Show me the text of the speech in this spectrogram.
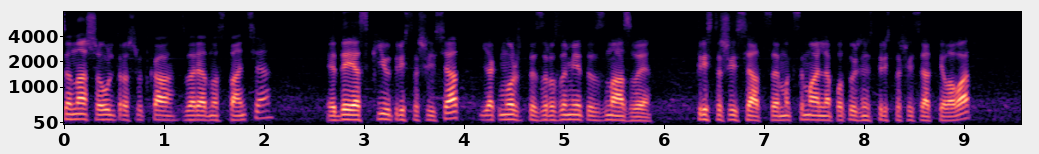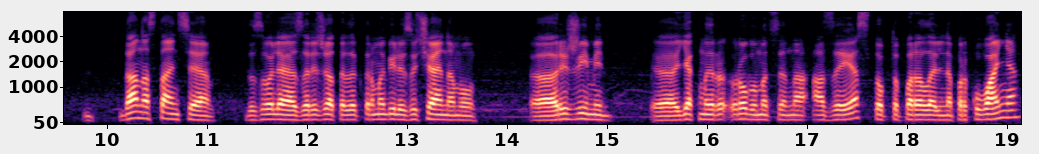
Це наша ультрашвидка зарядна станція EDS Q360. Як можете зрозуміти з назви 360 це максимальна потужність 360 кВт. Дана станція дозволяє заряджати електромобілі в звичайному е, режимі, е, як ми робимо це на АЗС, тобто паралельне паркування.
